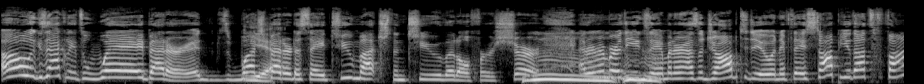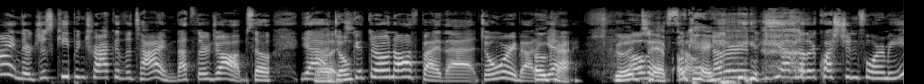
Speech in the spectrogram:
Oh, exactly. It's way better. It's much Yeah. better to say too much than too little for sure. Mm, and remember, mm-hmm. the examiner has a job to do. And if they stop you, that's fine. They're just keeping track of the time. That's their job. So yeah, Good. don't get thrown off by that. Don't worry about it. Okay. Yeah. Good tip. so okay. Another, do you have another question for me?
